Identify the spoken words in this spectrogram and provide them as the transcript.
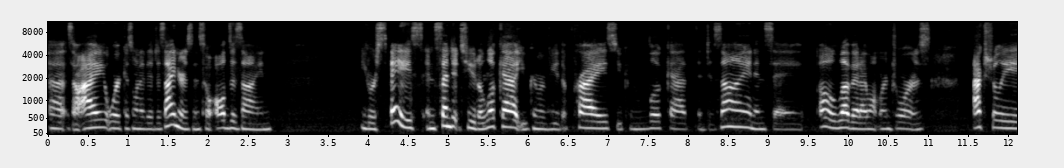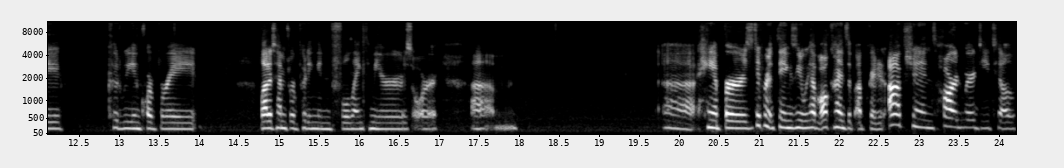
Uh, so I work as one of the designers, and so I'll design your space and send it to you to look at. You can review the price, you can look at the design and say, oh, love it, I want more drawers. Actually, could we incorporate? A lot of times we're putting in full length mirrors or um, uh, hampers, different things. You know, we have all kinds of upgraded options, hardware, detail.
